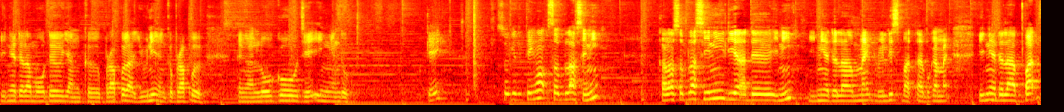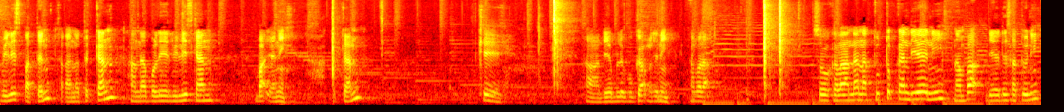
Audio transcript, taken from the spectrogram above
Ini adalah model yang ke berapa lah unit yang ke berapa dengan logo J-Ink yang tu. Ok so kita tengok sebelah sini kalau sebelah sini dia ada ini ini adalah mag release button eh, bukan mag ini adalah butt release button. Kalau anda tekan anda boleh releasekan butt yang ni. Tekan. Ok ha, dia boleh buka macam ni. Nampak tak? So kalau anda nak tutupkan dia ni nampak dia ada satu ni?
